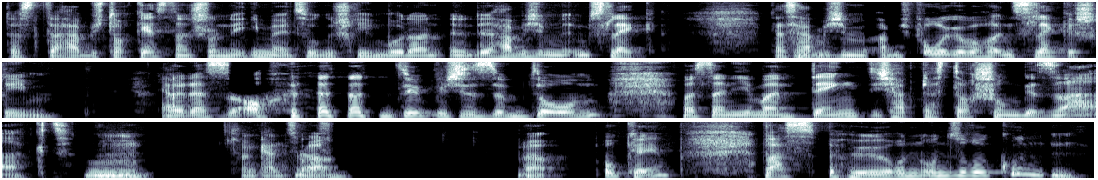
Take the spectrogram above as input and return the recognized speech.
Das, da habe ich doch gestern schon eine E-Mail zugeschrieben oder äh, habe ich im, im, Slack. Das habe mhm. ich, hab ich vorige Woche in Slack geschrieben. Ja. Das ist auch ein typisches Symptom, was dann jemand denkt, ich habe das doch schon gesagt. Mhm. mhm. Schon ganz oft. Ja. ja, okay. Was hören unsere Kunden?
